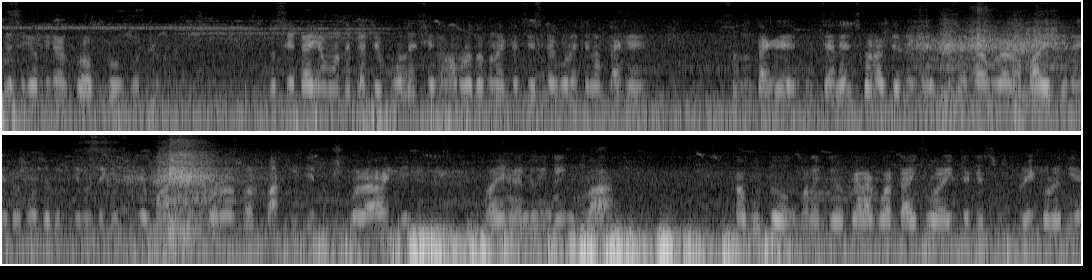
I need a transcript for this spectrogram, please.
যে সেখান থেকে আর ক্রপ গ্রো করতে পারে তো সেটাই আমাদের কাছে বলেছিল আমরা তখন একটা চেষ্টা করেছিলাম তাকে শুধু তাকে চ্যালেঞ্জ করার জন্য নয় সেটা আমরা হয় কিনা এটা পসিবল কিনা। দেখেছি যে মার্কেট করার পর বাকি যেটুকু করা হয় কি হয় হ্যান্ড উইডিং বা কাবুটো মানে যে প্যারাকোয়া ডাইক্লোরাইডটাকে স্প্রে করে দিয়ে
